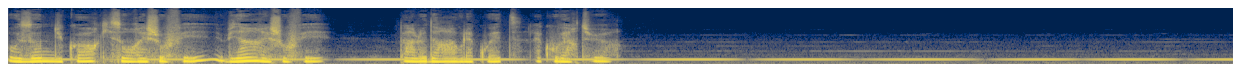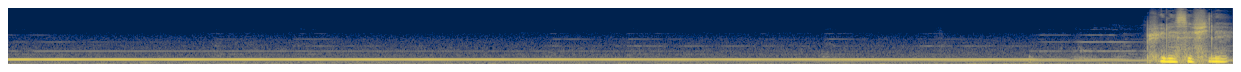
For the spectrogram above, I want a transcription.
aux zones du corps qui sont réchauffées, bien réchauffées par le drap ou la couette, la couverture. Puis laissez filer.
